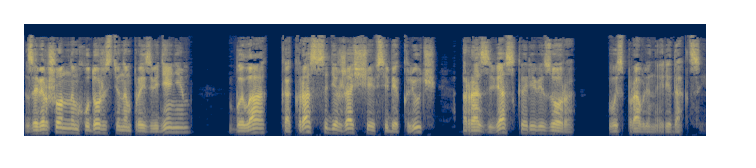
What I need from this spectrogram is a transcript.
завершенным художественным произведением была как раз содержащая в себе ключ развязка ревизора в исправленной редакции.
